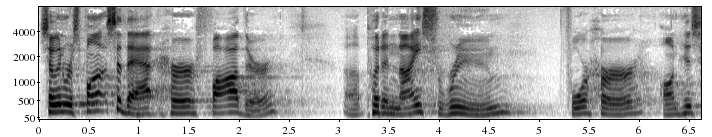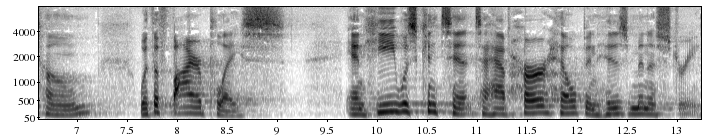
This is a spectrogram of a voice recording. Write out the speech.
So, in response to that, her father uh, put a nice room for her on his home with a fireplace, and he was content to have her help in his ministry.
